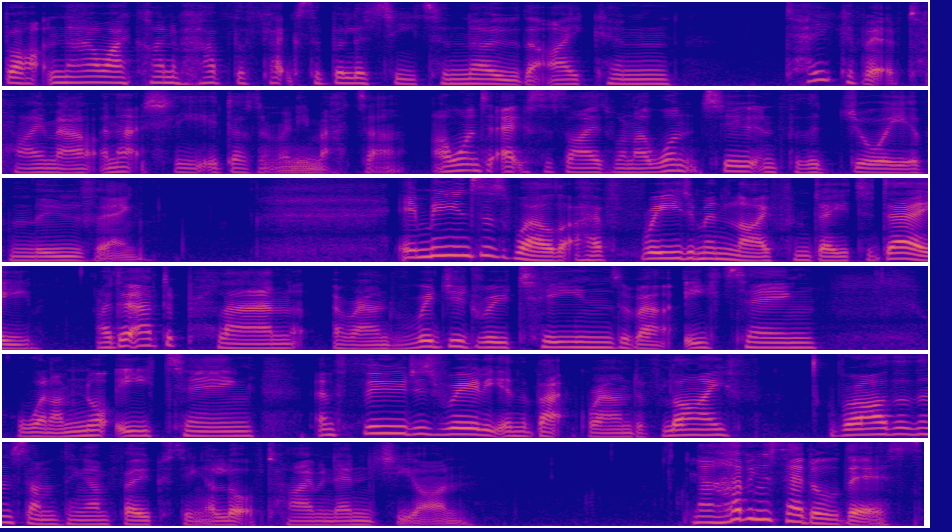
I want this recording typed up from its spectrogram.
But now I kind of have the flexibility to know that I can take a bit of time out and actually it doesn't really matter. I want to exercise when I want to and for the joy of moving. It means as well that I have freedom in life from day to day. I don't have to plan around rigid routines about eating or when I'm not eating, and food is really in the background of life rather than something I'm focusing a lot of time and energy on. Now, having said all this,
